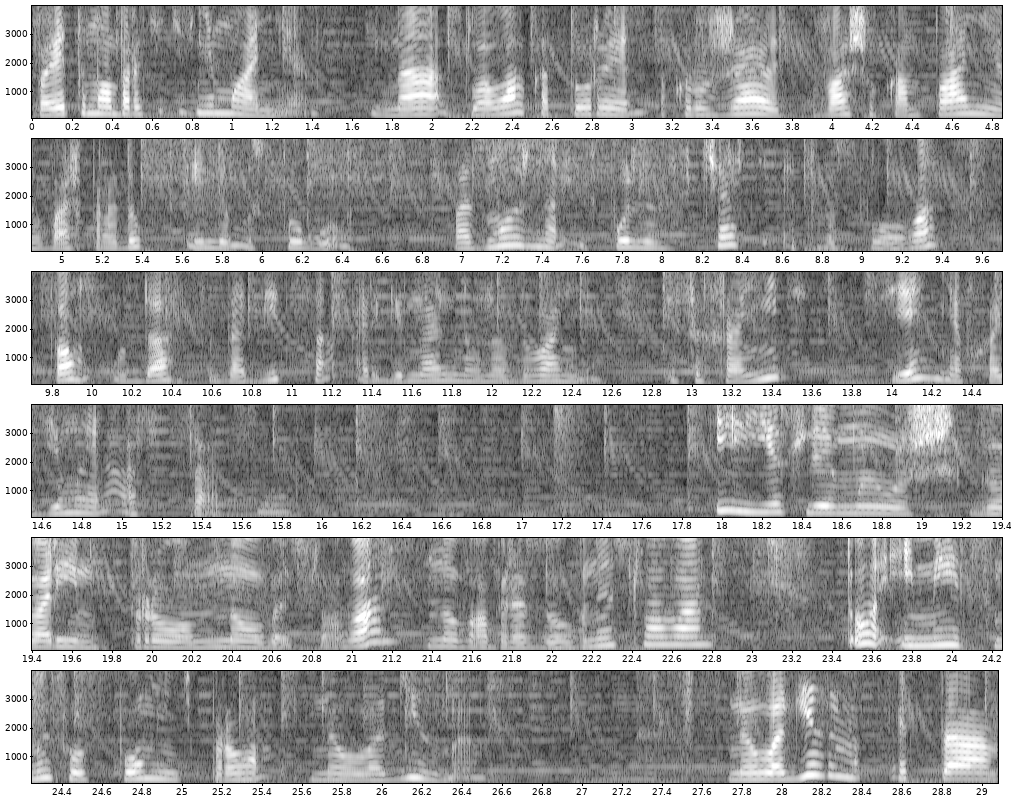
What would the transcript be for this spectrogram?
Поэтому обратите внимание на слова, которые окружают вашу компанию, ваш продукт или услугу. Возможно, использовав часть этого слова, вам удастся добиться оригинального названия и сохранить все необходимые ассоциации. И если мы уж говорим про новые слова, новообразованные слова, то имеет смысл вспомнить про неологизмы. Неологизм – это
